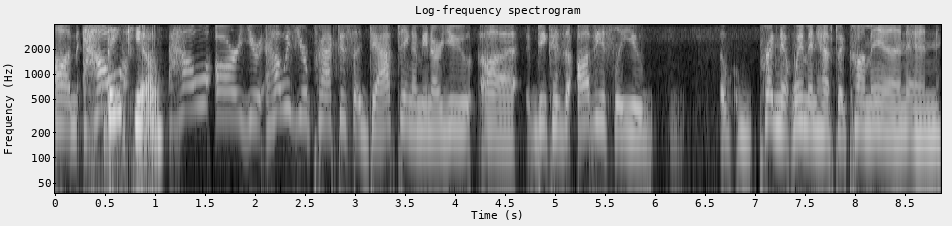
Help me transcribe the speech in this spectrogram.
Um, how Thank you. How are your How is your practice adapting? I mean, are you uh, because obviously you pregnant women have to come in and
